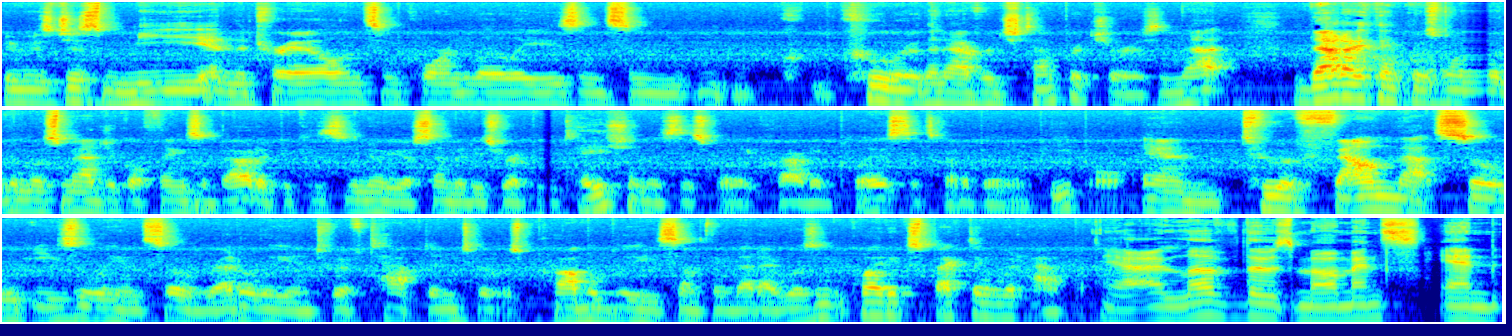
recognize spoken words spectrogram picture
It was just me and the trail and some corn lilies and some cooler than average temperatures, and that that I think was one of the most magical things about it because you know Yosemite's reputation is this really crowded place that's got a billion people, and to have found that so easily and so readily, and to have tapped into it was probably something that I wasn't quite expecting would happen. Yeah, I love those moments. And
